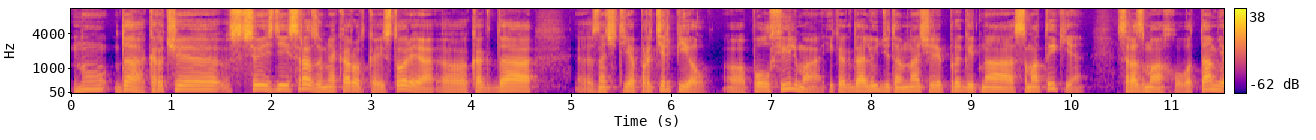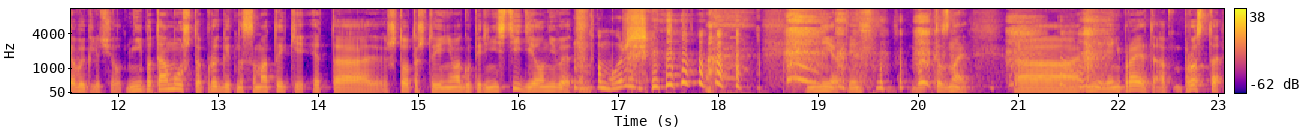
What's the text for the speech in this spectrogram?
Ну да, короче, все везде и сразу. У меня короткая история, когда значит, я протерпел э, полфильма, и когда люди там начали прыгать на самотыке с размаху, вот там я выключил. Не потому, что прыгать на самотыке – это что-то, что я не могу перенести, дело не в этом. А можешь? Нет, ну, кто знает. А, не, я не про это. А просто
